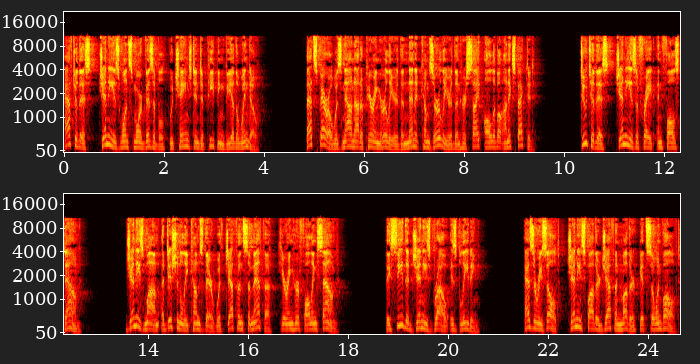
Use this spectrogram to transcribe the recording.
After this, Jenny is once more visible who changed into peeping via the window. That sparrow was now not appearing earlier than then it comes earlier than her sight all of a unexpected. Due to this, Jenny is afraid and falls down. Jenny's mom additionally comes there with Jeff and Samantha, hearing her falling sound. They see that Jenny's brow is bleeding. As a result, Jenny's father Jeff and mother get so involved.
